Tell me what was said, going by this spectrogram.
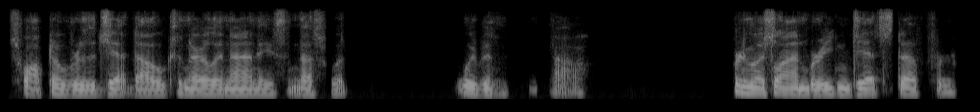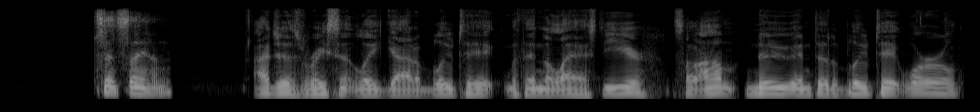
swapped over to the jet dogs in the early nineties, and that's what we've been uh, pretty much line breeding jet stuff for since then. I just recently got a blue tick within the last year, so I'm new into the blue tick world.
